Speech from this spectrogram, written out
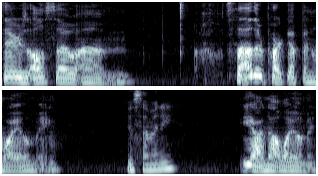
there's also um what's the other park up in Wyoming? Yosemite. Yeah, not Wyoming.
